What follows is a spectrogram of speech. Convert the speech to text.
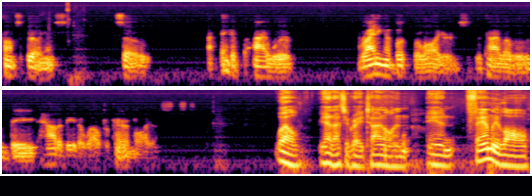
trumps brilliance. So I think if I were writing a book for lawyers, the title would be How to Be the Well Prepared Lawyer. Well, yeah, that's a great title. And, and family law,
